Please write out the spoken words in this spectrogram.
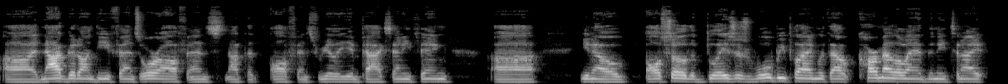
uh, not good on defense or offense. Not that offense really impacts anything. Uh, you know, also the Blazers will be playing without Carmelo Anthony tonight,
